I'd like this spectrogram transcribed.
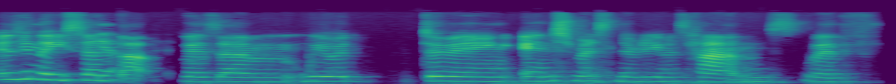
Interesting that you said yeah. that because um, we were doing instruments in the Redeemer's hands with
